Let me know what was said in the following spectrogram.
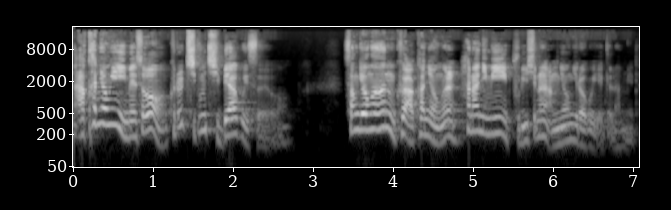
악한 영이 임해서 그를 지금 지배하고 있어요. 성경은 그 악한 영을 하나님이 부리시는 악령이라고 얘기를 합니다.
